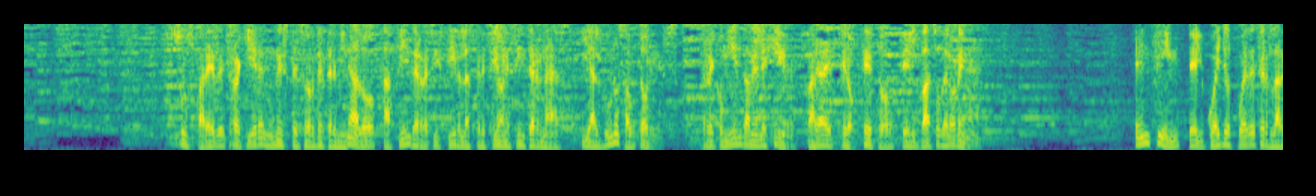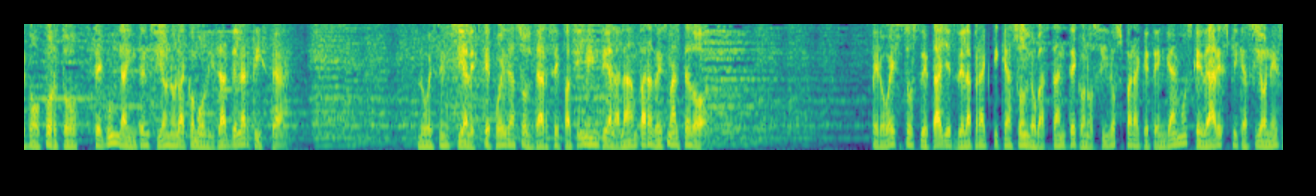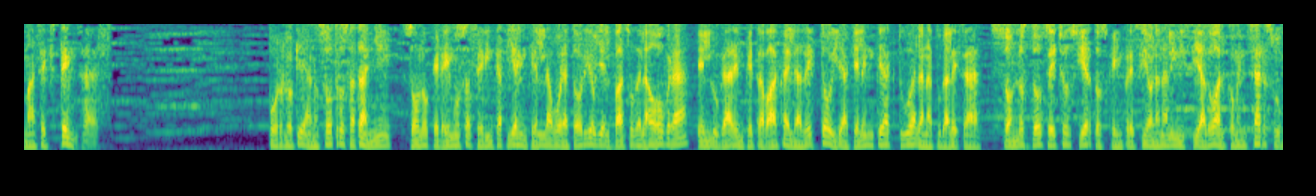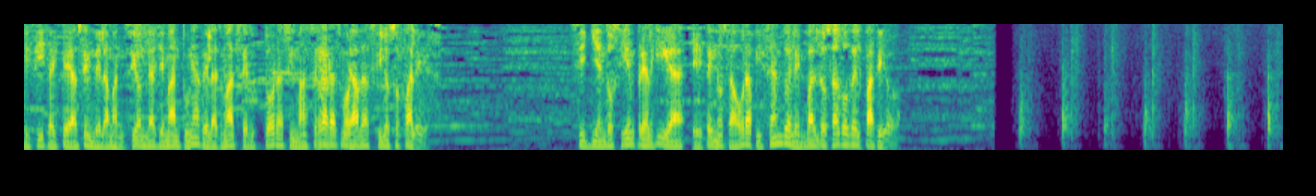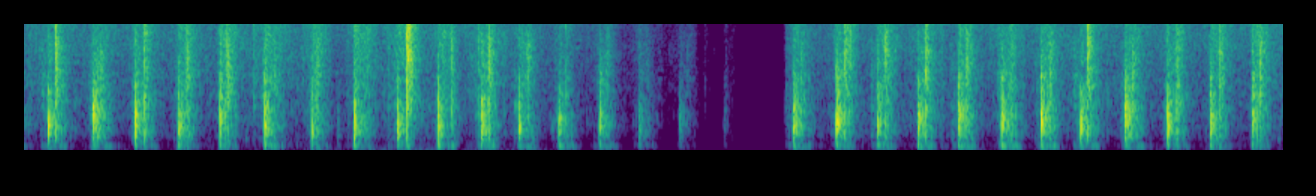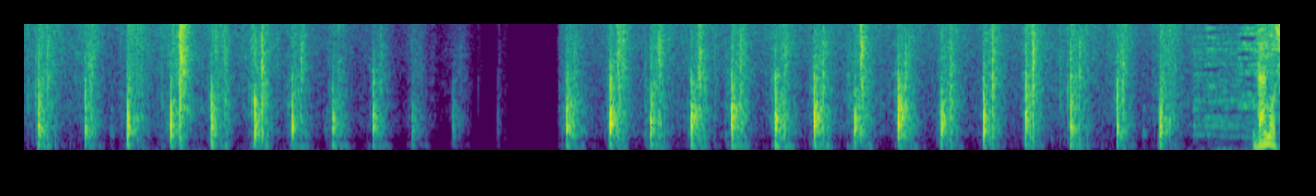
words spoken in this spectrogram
Sus paredes requieren un espesor determinado, a fin de resistir las presiones internas, y algunos autores recomiendan elegir, para este objeto, el vaso de Lorena. En fin, el cuello puede ser largo o corto, según la intención o la comodidad del artista. Lo esencial es que pueda soldarse fácilmente a la lámpara de esmaltador. Pero estos detalles de la práctica son lo bastante conocidos para que tengamos que dar explicaciones más extensas. Por lo que a nosotros atañe, solo queremos hacer hincapié en que el laboratorio y el vaso de la obra, el lugar en que trabaja el adecto y aquel en que actúa la naturaleza, son los dos hechos ciertos que impresionan al iniciado al comenzar su visita y que hacen de la mansión la Yemanт una de las más seductoras y más raras moradas filosofales. Siguiendo siempre al guía, étenos ahora pisando el embaldosado del patio.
